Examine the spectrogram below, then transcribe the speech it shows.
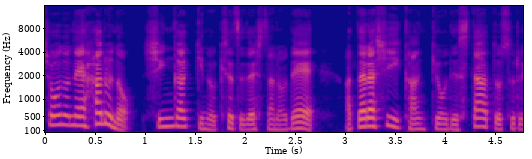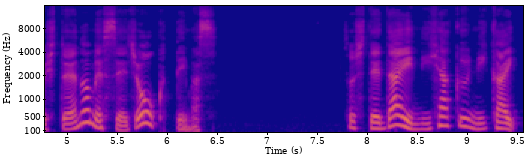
ちょうどね、春の新学期の季節でしたので、新しい環境でスタートする人へのメッセージを送っています。そして第202回、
